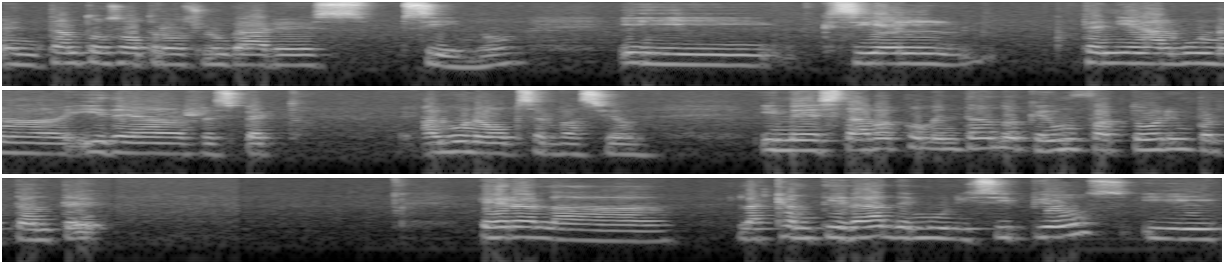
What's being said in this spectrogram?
en tantos otros lugares sí, ¿no? Y si él tenía alguna idea al respecto, alguna observación. Y me estaba comentando que un factor importante era la, la cantidad de municipios y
